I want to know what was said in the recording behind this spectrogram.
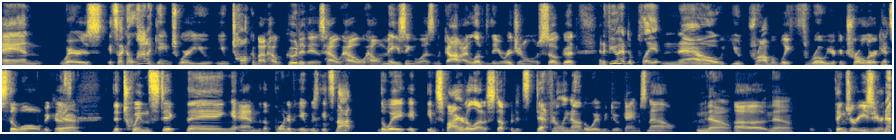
And whereas it's like a lot of games where you you talk about how good it is, how how how amazing it was, and God, I loved the original. It was so good. And if you had to play it now, you'd probably throw your controller against the wall because yeah. the twin stick thing and the point of it was it's not the way it inspired a lot of stuff but it's definitely not the way we do games now No. uh no. things are easier now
